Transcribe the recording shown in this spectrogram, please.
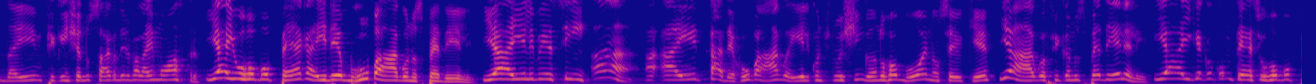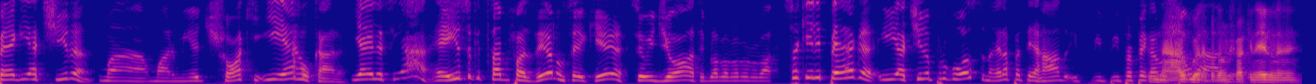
daí fica enchendo o saco, ele vai lá e mostra. E aí o robô pega e derruba água nos pés dele. E aí ele vê assim, ah, aí tá, derruba a água e ele continua xingando o robô e não sei o que. E a água fica nos pés dele ali. E aí o que que acontece? Acontece? O robô pega e atira uma, uma arminha de choque e erra o cara. E aí ele assim, ah, é isso que tu sabe fazer, não sei o que, seu idiota e blá blá blá blá blá. Só que ele pega e atira pro gosto, não era pra ter errado e, e, e pra pegar no na chão. Água, era pra dar um choque nele, né?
